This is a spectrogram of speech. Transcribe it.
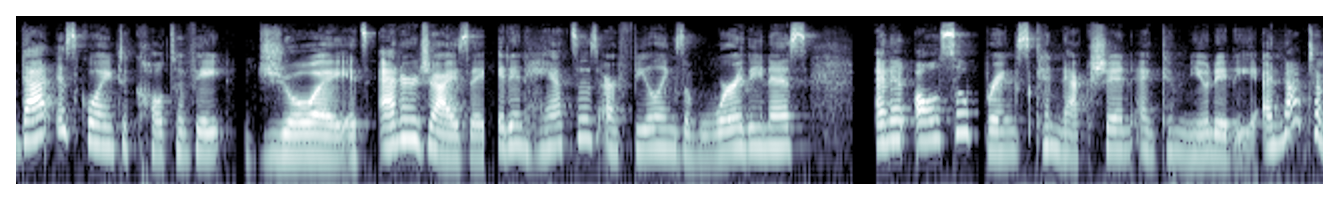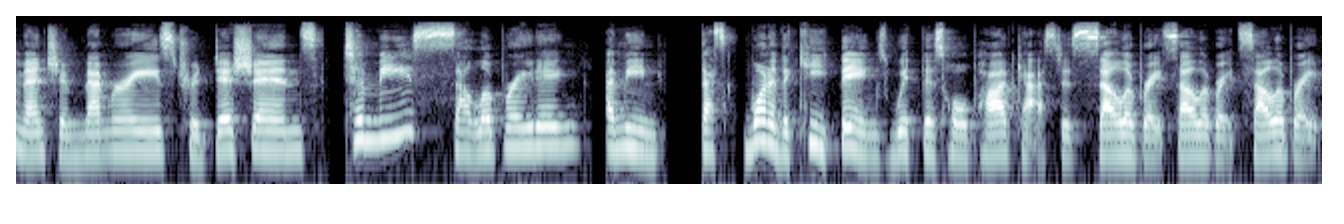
that is going to cultivate joy. It's energizing. It enhances our feelings of worthiness. And it also brings connection and community, and not to mention memories, traditions. To me, celebrating, I mean, that's one of the key things with this whole podcast is celebrate, celebrate, celebrate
